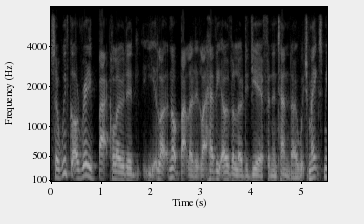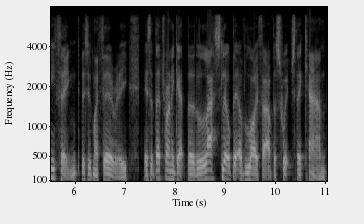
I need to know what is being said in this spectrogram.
So we've got a really backloaded, like not backloaded, like heavy overloaded year for Nintendo, which makes me think this is my theory is that they're trying to get the last little bit of life out of the Switch they can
